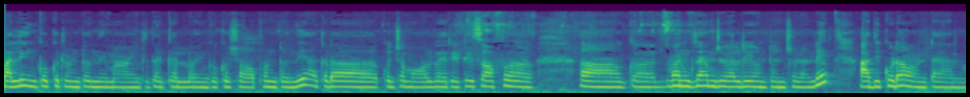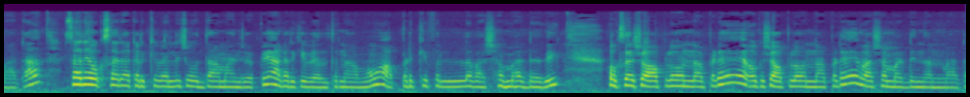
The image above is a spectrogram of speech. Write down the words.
మళ్ళీ ఇంకొకటి ఉంటుంది మా ఇంటి దగ్గరలో ఇంకొక షాప్ ఉంటుంది. అక్కడ కొంచెం all varieties of one gram jewellery ఉంటుంది చూడండి. అది కూడా ఉంటాయన్నమాట. సరే ఒకసారి అక్కడికి వెళ్ళి చూద్దామని చెప్పి అక్కడికి వెళ్తున్నాము. అప్పటికి ఫుల్ వర్షం పడ్డది. ఒకసారి షాప్లో ఉన్నప్పుడే ఒక షాప్లో ఉన్నప్పుడే వర్షం పడింది అనమాట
